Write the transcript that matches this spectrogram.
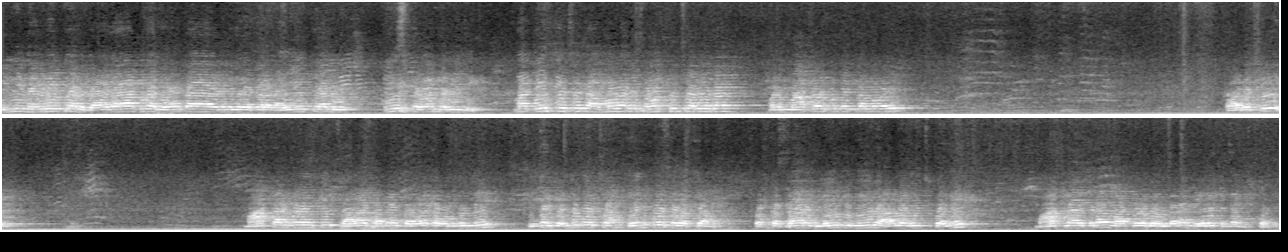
ఇన్ని నైవేద్యాలు దాదాపుగా నూట ఎనిమిది రకాల నైవేద్యాలు తీసుకురావడం జరిగింది. మా తీసుకొచ్చాక అమ్మవారిని సమర్పించాలి కదా? మనం మాట్లాడుకుంటే ఎట్లా అమ్మవారి? కాబట్టి మాట్లాడుకోవడానికి చాలా సమయం తర్వాత ఉంటుంది. ఇక్కడికి ఎందుకు వచ్చాం? దేనికోసం వచ్చాం? ఒక్కసారి మీకు మీరు ఆలోచించుకొని మాట్లాడుతారా మాట్లాడగలుగుతారా మీరే నిర్ణయించుకోండి.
